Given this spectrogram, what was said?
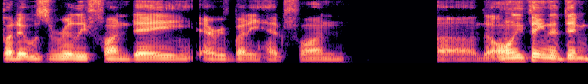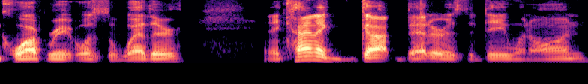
but it was a really fun day. Everybody had fun. Uh, the only thing that didn't cooperate was the weather, and it kind of got better as the day went on,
